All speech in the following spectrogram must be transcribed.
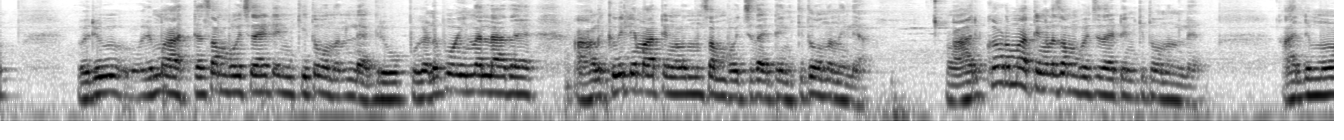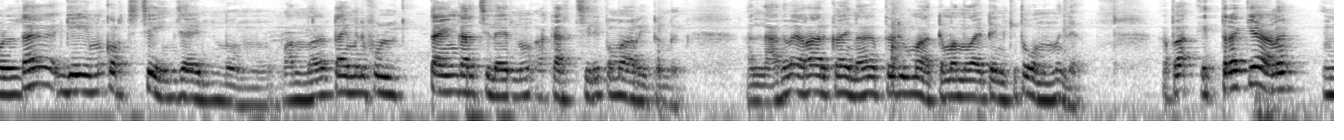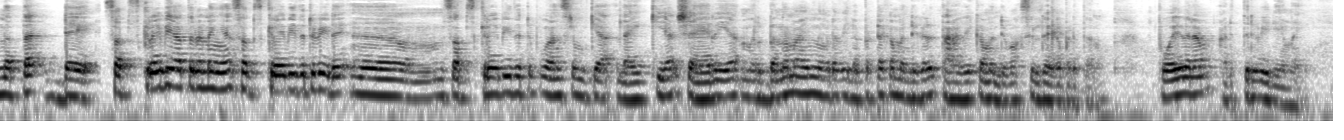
ഒരു ഒരു മാറ്റം സംഭവിച്ചതായിട്ട് എനിക്ക് തോന്നുന്നില്ല. ഗ്രൂപ്പുകൾ പോയി എന്നല്ലാതെ ആൾക്ക് വലിയ മാറ്റങ്ങളൊന്നും സംഭവിച്ചതായിട്ട് എനിക്ക് തോന്നുന്നില്ല. ആർക്കും അവിടെ മാറ്റങ്ങൾ സംഭവിച്ചതായിട്ട് എനിക്ക് തോന്നുന്നില്ല. അനുമോളുടെ ഗെയിം കുറച്ച് ചേഞ്ച് ആയിരുന്നു തോന്നുന്നു. വന്ന ടൈമിൽ ഫുൾ ടൈം കരച്ചിലായിരുന്നു. ആ കരച്ചിൽ ഇപ്പം മാറിയിട്ടുണ്ട്. അല്ലാതെ വേറെ ആർക്കും അതിനകത്ത് ഒരു മാറ്റം വന്നതായിട്ട് എനിക്ക് തോന്നുന്നില്ല. അപ്പം ഇത്രയൊക്കെയാണ് ഇന്നത്തെ ഡേ സബ്സ്ക്രൈബ് ചെയ്യാത്തവരുണ്ടെങ്കിൽ സബ്സ്ക്രൈബ് ചെയ്തിട്ട് വീട് സബ്സ്ക്രൈബ് ചെയ്തിട്ട് പോകാൻ ശ്രമിക്കുക. ലൈക്ക് ചെയ്യുക ഷെയർ ചെയ്യുക. നിർബന്ധമായും നിങ്ങളുടെ വിലപ്പെട്ട കമന്റുകൾ താഴെ കമന്റ് ബോക്സിൽ രേഖപ്പെടുത്തണം. പോയി വരാം. അടുത്തൊരു വീഡിയോയുമായി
